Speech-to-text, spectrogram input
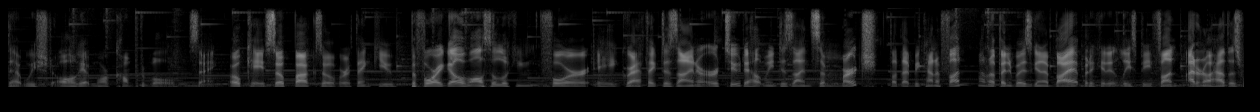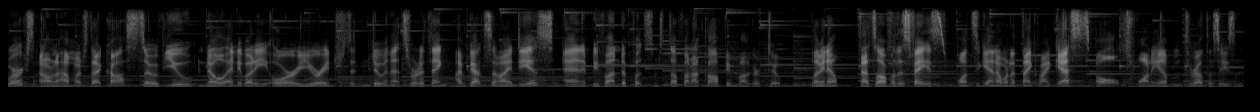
that we should all get more comfortable saying. Okay, soapbox over, thank you. Before I go, I'm also looking for a graphic designer or two to help me design some merch. Thought that'd be kind of fun. I don't know if anybody's going to buy it, but it could at least be fun. I don't know how this works, I don't know how much that costs, so if you know anybody or you're interested in doing that sort of thing, I've got some ideas, and it'd be fun to put some stuff on a coffee mug or two. Let me know. That's all for this phase. Once again, I want to thank my guests, all 20 of them throughout the season.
